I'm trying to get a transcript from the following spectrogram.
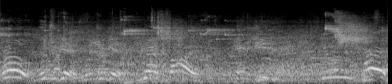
Bro, what'd you get? What'd you get? You got five. Hit it. Give me his bread.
